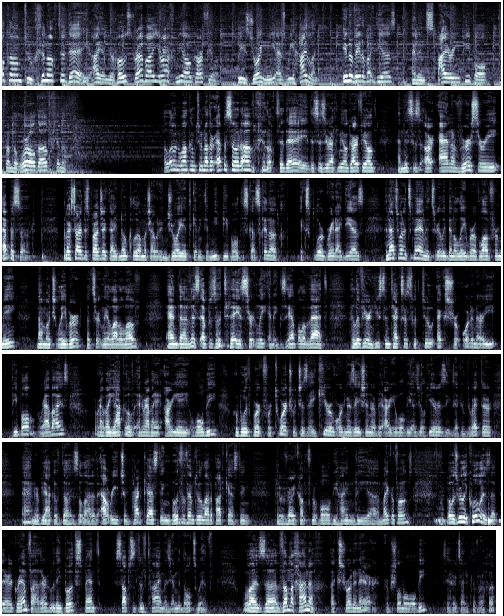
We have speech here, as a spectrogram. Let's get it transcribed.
Welcome to Chinuch Today. I am your host, Rabbi Yerachmiel Garfield. Please join me as we highlight innovative ideas and inspiring people from the world of Chinuch. Hello and welcome to another episode of Chinuch Today. This is Yerachmiel Garfield, and this is our anniversary episode. When I started this project, I had no clue how much I would enjoy it, getting to meet people, discuss chinuch, explore great ideas, and that's what it's been. It's really been a labor of love for me. Not much labor, but certainly a lot of love. And uh, this episode today is certainly an example of that. I live here in Houston, Texas, with two extraordinary people, rabbis, Rabbi Yaakov and Rabbi Aryeh Wolbe, who both work for Torch, which is a kiruv organization. Rabbi Aryeh Wolbe, as you'll hear, is the executive director. And Rabbi Yaakov does a lot of outreach and podcasting. Both of them do a lot of podcasting. They were very comfortable behind the uh, microphones. But what's really cool is that their grandfather, who they both spent substantive time as young adults with, was uh, the mechanech extraordinaire, Reb Shlomo Wolbe, Zecher Tzadik Levracha,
